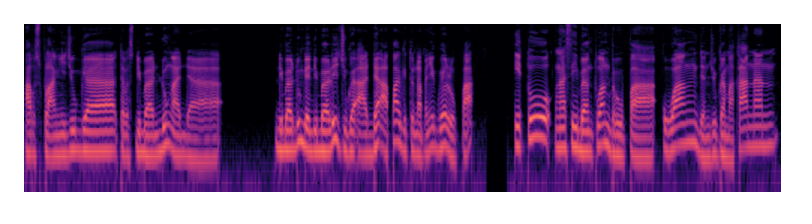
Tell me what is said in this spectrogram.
Arus Pelangi juga, terus di Bandung ada di Bandung dan di Bali juga ada apa gitu namanya gue lupa. Itu ngasih bantuan berupa uang dan juga makanan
